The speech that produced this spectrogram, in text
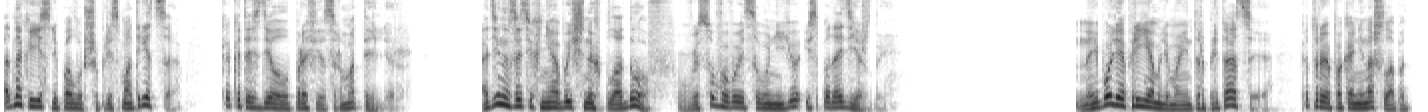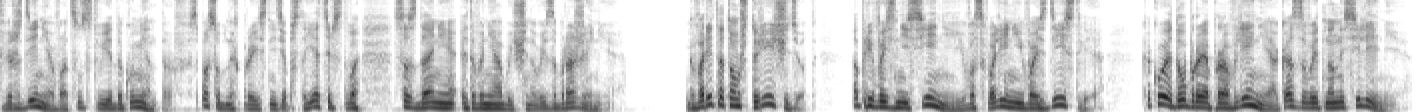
Однако, если получше присмотреться — как это сделал профессор Мателлер. Один из этих необычных плодов высовывается у нее из-под одежды. Наиболее приемлемая интерпретация, которая пока не нашла подтверждения в отсутствии документов, способных прояснить обстоятельства создания этого необычного изображения, говорит о том, что речь идет о превознесении и восхвалении воздействия, какое доброе правление оказывает на население.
